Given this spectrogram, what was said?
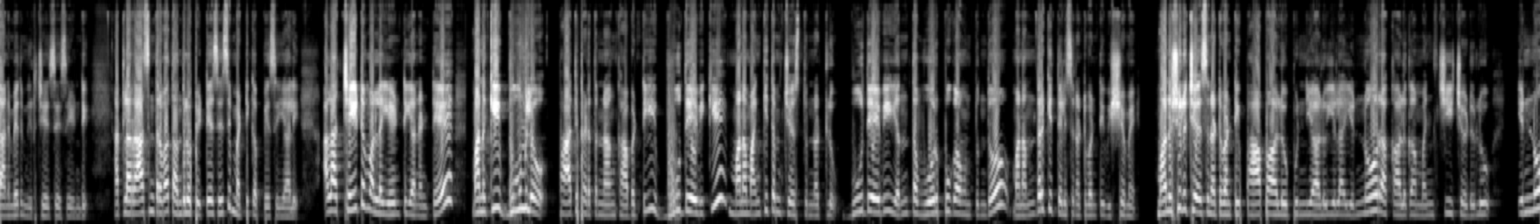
దాని మీద మీరు చేసేసేయండి. అట్లా రాసిన తర్వాత అందులో పెట్టేసేసి మట్టి కప్పేసేయాలి. అలా చేయటం వల్ల ఏంటి అనంటే మనకి భూమిలో పాతి పెడుతున్నాం కాబట్టి భూదేవికి మనం అంకితం చేస్తున్నట్లు. భూదేవి ఎంత ఓర్పుగా ఉంటుందో మనందరికీ తెలిసినటువంటి విషయమే. మనుషులు చేసినటువంటి పాపాలు పుణ్యాలు ఇలా ఎన్నో రకాలుగా మంచి చెడులు ఎన్నో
